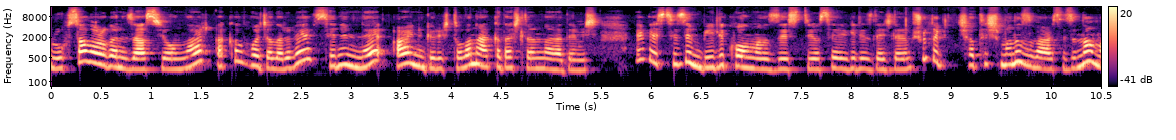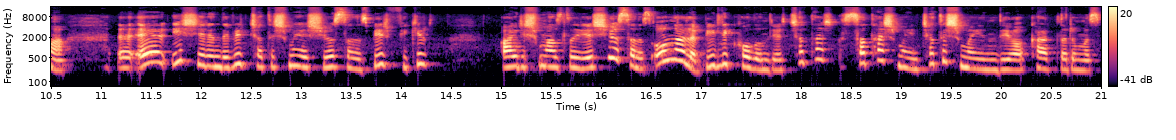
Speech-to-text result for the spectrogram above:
ruhsal organizasyonlar, akıl hocaları ve seninle aynı görüşte olan arkadaşlarını ara demiş. Evet sizin birlik olmanızı istiyor sevgili izleyicilerim. Şurada bir çatışmanız var sizin ama e, eğer iş yerinde bir çatışma yaşıyorsanız, bir fikir ayrışmazlığı yaşıyorsanız onlarla birlik olun diyor. Çataş, sataşmayın, çatışmayın diyor kartlarımız.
